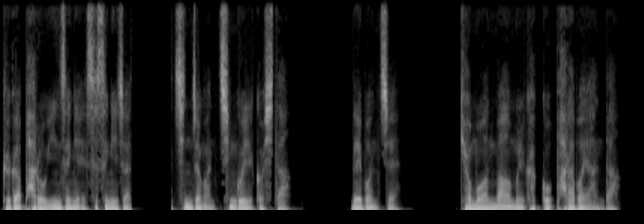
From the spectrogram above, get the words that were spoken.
그가 바로 인생의 스승이자 진정한 친구일 것이다. 네 번째, 겸허한 마음을 갖고 바라봐야 한다.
